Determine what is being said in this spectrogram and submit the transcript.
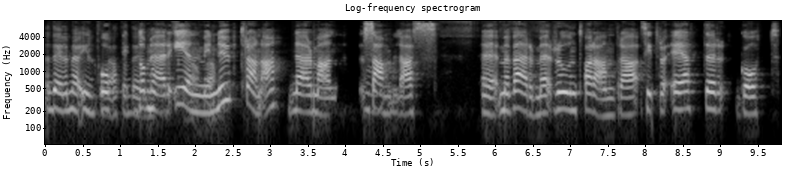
en del är mer introverta. Och de är här enminutrarna när man samlas eh, Eh, med värme runt varandra, sitter och äter gott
